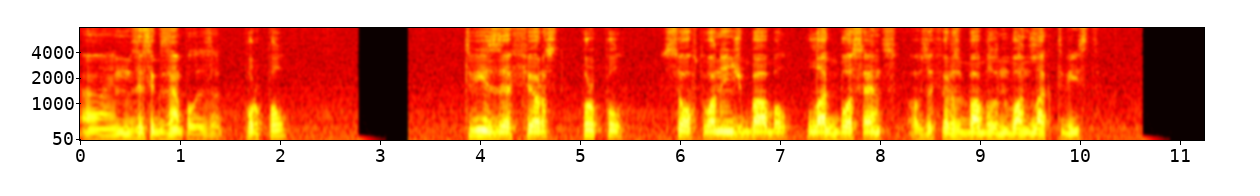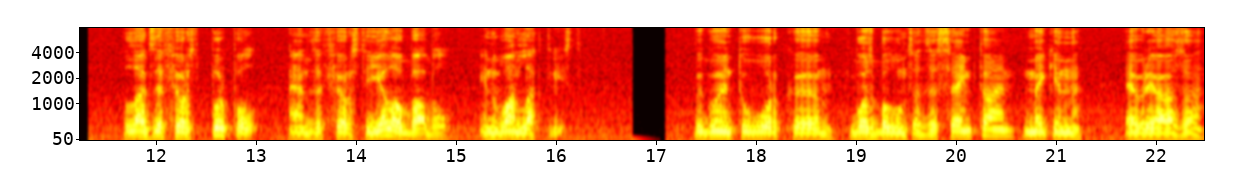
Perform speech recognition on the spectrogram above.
uh, in this example is a purple. Twist the first purple soft 1 inch bubble, lock both ends of the first bubble in one lock twist. Lock the first purple and the first yellow bubble in one lock twist. We're going to work um, both balloons at the same time, making every other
